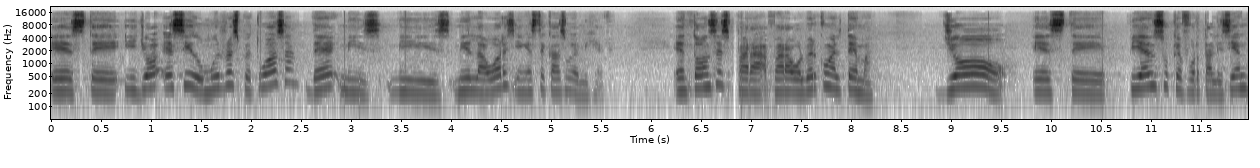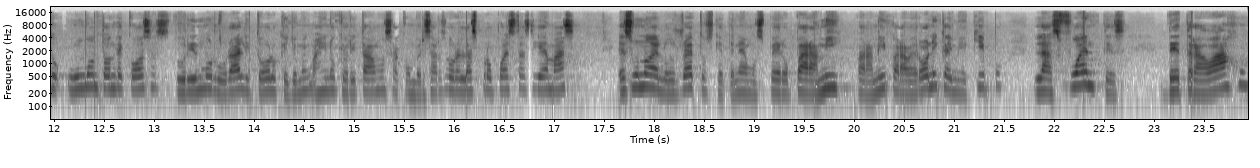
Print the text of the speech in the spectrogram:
Este, y yo he sido muy respetuosa de mis, mis, mis labores y en este caso de mi jefe. Entonces, para, para volver con el tema, yo este, pienso que fortaleciendo un montón de cosas, turismo rural y todo lo que yo me imagino que ahorita vamos a conversar sobre las propuestas y demás, es uno de los retos que tenemos. Pero para mí, para mí, para Verónica y mi equipo, las fuentes de trabajo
